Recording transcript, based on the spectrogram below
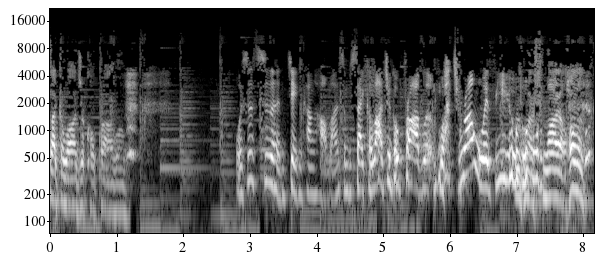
psychological problem. 我是吃的很健康，好吗？什么 psychological problem？What's wrong with you？ With my smile. Hold on.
